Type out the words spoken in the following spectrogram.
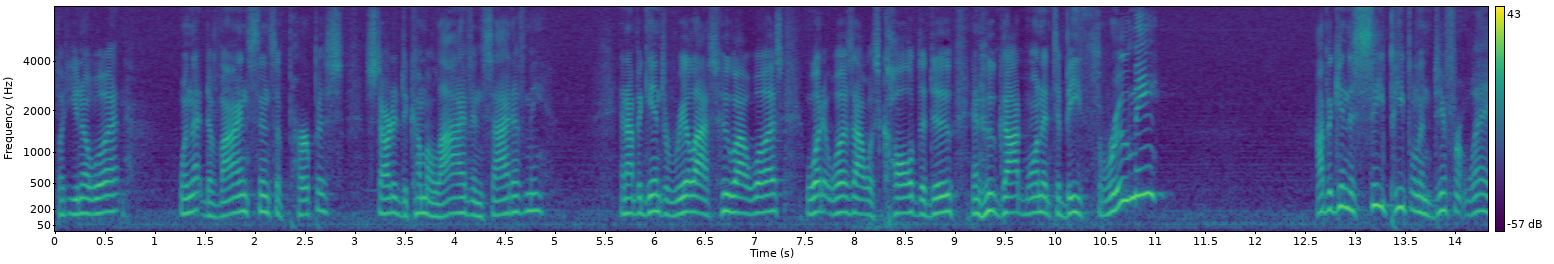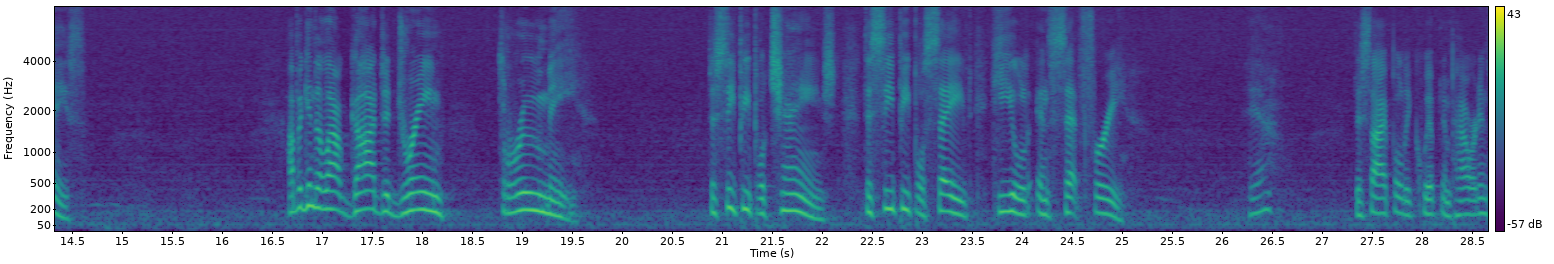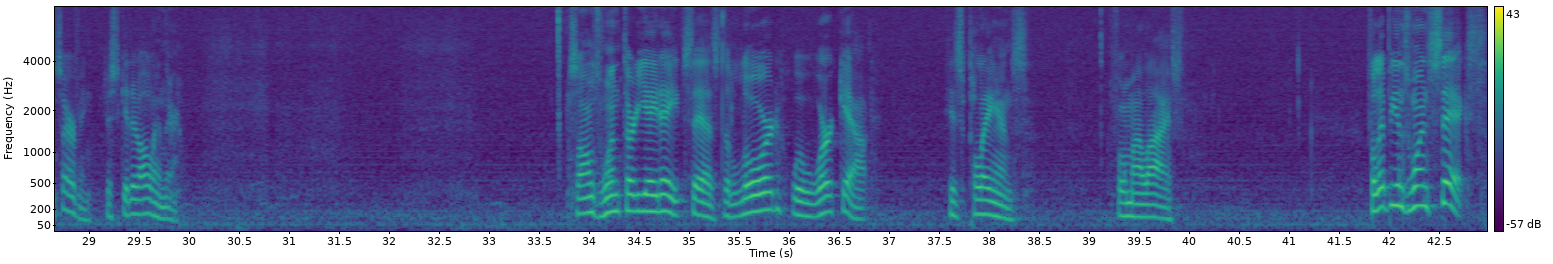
But you know what? When that divine sense of purpose started to come alive inside of me, and I began to realize who I was, what it was I was called to do, and who God wanted to be through me, I began to see people in different ways. I began to allow God to dream through me, to see people changed, to see people saved, healed, and set free. Yeah? Discipled, equipped, empowered, and serving. Just get it all in there. Psalms 138 8 says, The Lord will work out his plans for my life. Philippians 1 6,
